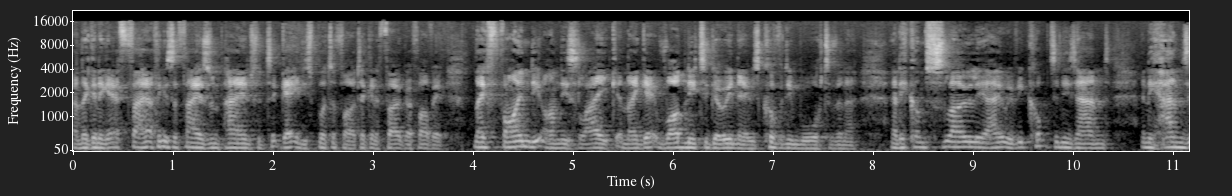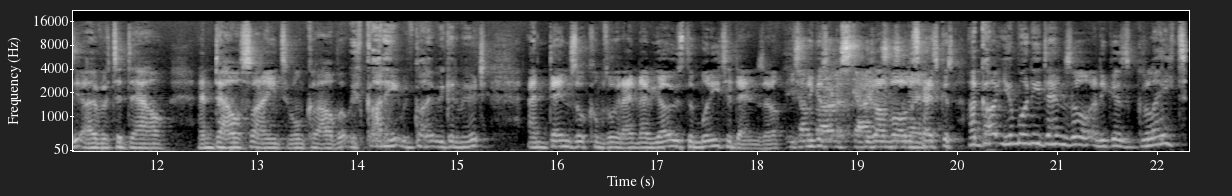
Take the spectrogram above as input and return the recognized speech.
and they're going to get a fa- I think it's a thousand pounds for t- getting this butterfly, taking a photograph of it. They find it on this lake, and they get Rodney to go in there. He's covered in water, and, uh, and he comes slowly out with it cupped in his hand, and he hands it over to Del. And Del saying to Uncle Albert, "We've got it, we've got it, we're going to be rich." And Denzel comes along and now he owes the money to Denzel. He's on he goes- roller skates, He's on roller isn't he? Goes, I got your money, Denzel. And he goes, great.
